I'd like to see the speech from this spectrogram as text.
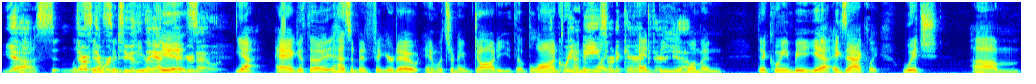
yeah. uh, ci- like, there, there were two that they hadn't is. figured out. Yeah, Agatha hasn't been figured out, and what's her name? Dottie, the blonde The Queen kind Bee of like sort of character, head bee yeah. woman, the Queen Bee. Yeah, exactly. Which, um,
